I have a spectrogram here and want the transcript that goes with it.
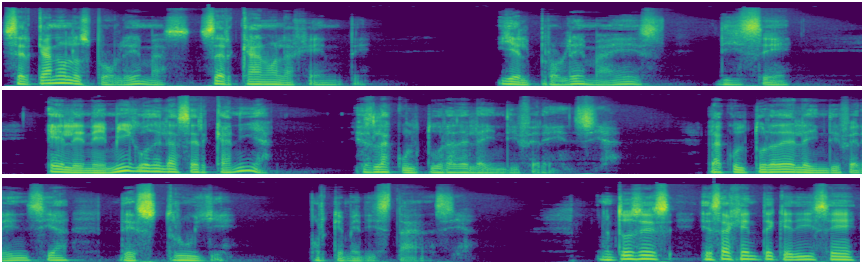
cercano a los problemas, cercano a la gente. Y el problema es, dice, el enemigo de la cercanía es la cultura de la indiferencia. La cultura de la indiferencia destruye porque me distancia. Entonces, esa gente que dice,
